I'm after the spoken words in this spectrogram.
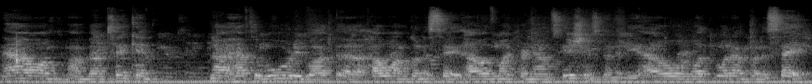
Now I'm, I'm, I'm thinking, now I have to worry about uh, how I'm going to say it, how my pronunciation is going to be, how what what I'm going to say.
